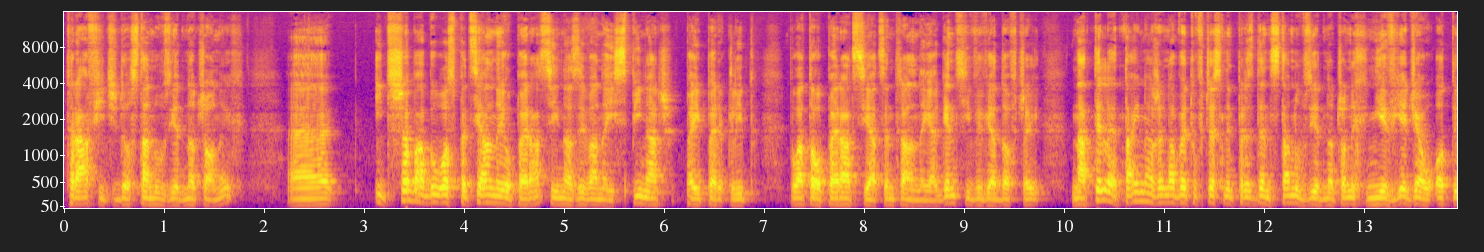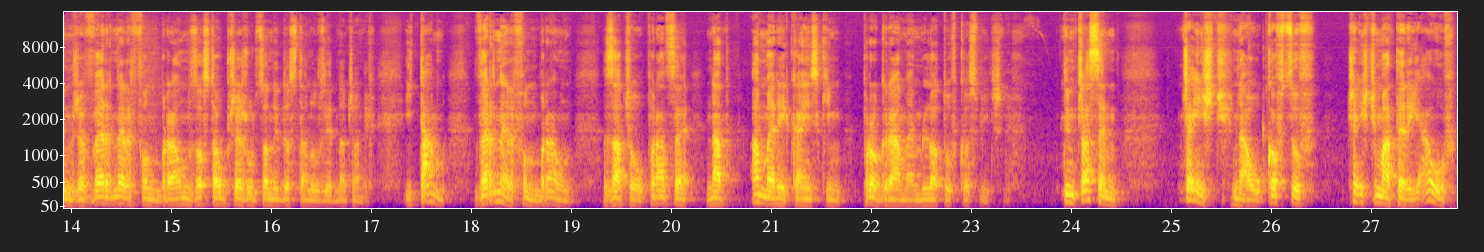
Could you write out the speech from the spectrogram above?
trafić do Stanów Zjednoczonych, e, i trzeba było specjalnej operacji nazywanej Spinach Paperclip. Była to operacja Centralnej Agencji Wywiadowczej, na tyle tajna, że nawet ówczesny prezydent Stanów Zjednoczonych nie wiedział o tym, że Werner von Braun został przerzucony do Stanów Zjednoczonych. I tam Werner von Braun zaczął pracę nad amerykańskim programem lotów kosmicznych. Tymczasem część naukowców, część materiałów,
